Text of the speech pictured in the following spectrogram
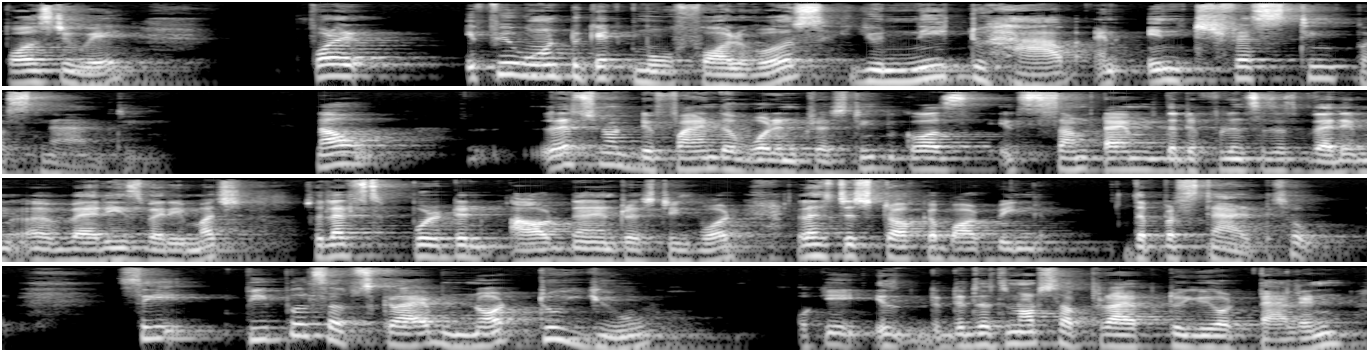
positive way for if you want to get more followers, you need to have an interesting personality. Now, let's not define the word interesting because it's sometimes the differences is very uh, varies very much. So let's put it out the interesting word. Let's just talk about being the personality. So, see, people subscribe not to you. Okay, it does not subscribe to your talent,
